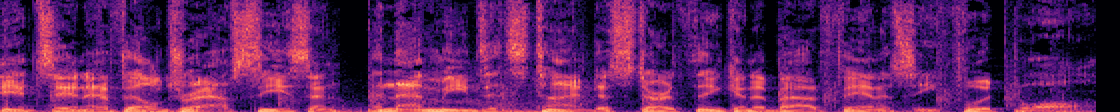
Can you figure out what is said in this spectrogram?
It's NFL draft season, and that means it's time to start thinking about fantasy football.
